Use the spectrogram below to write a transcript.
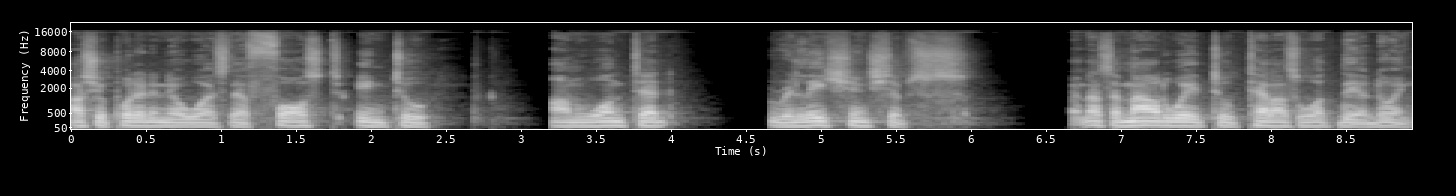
as you put it in your words, they're forced into unwanted relationships. And that's a mild way to tell us what they are doing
